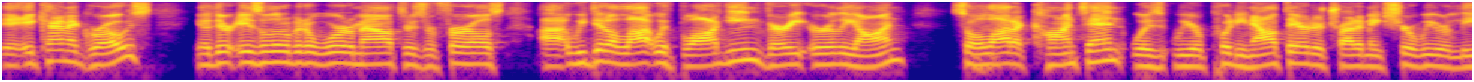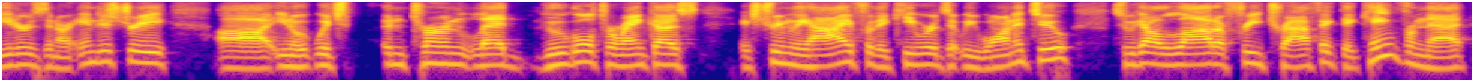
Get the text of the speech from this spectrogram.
it, it kind of grows. You know, there is a little bit of word of mouth, there's referrals. Uh, we did a lot with blogging very early on. So a lot of content was we were putting out there to try to make sure we were leaders in our industry. Uh, you know, which in turn led Google to rank us extremely high for the keywords that we wanted to. So we got a lot of free traffic that came from that.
